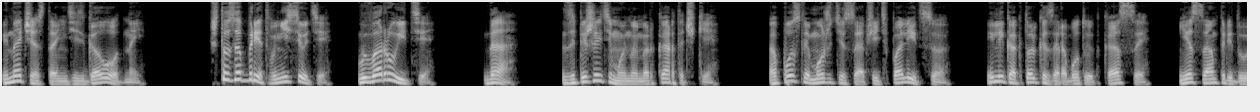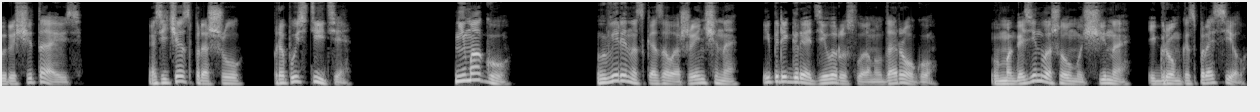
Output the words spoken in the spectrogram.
иначе останетесь голодной». «Что за бред вы несете? Вы воруете!» «Да. Запишите мой номер карточки, а после можете сообщить в полицию, или как только заработают кассы, я сам приду и рассчитаюсь. А сейчас прошу, пропустите». «Не могу», — уверенно сказала женщина и перегородила Руслану дорогу. В магазин вошел мужчина и громко спросил.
